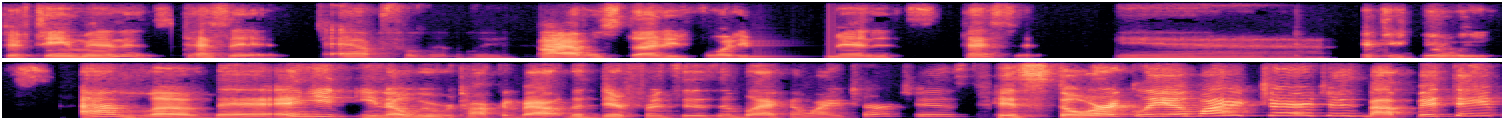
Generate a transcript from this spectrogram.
15 minutes, that's it. Absolutely. Bible study, 40 minutes, that's it. Yeah. 52 weeks. I love that. And you you know, we were talking about the differences in black and white churches. Historically in white churches, about 15 minutes.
